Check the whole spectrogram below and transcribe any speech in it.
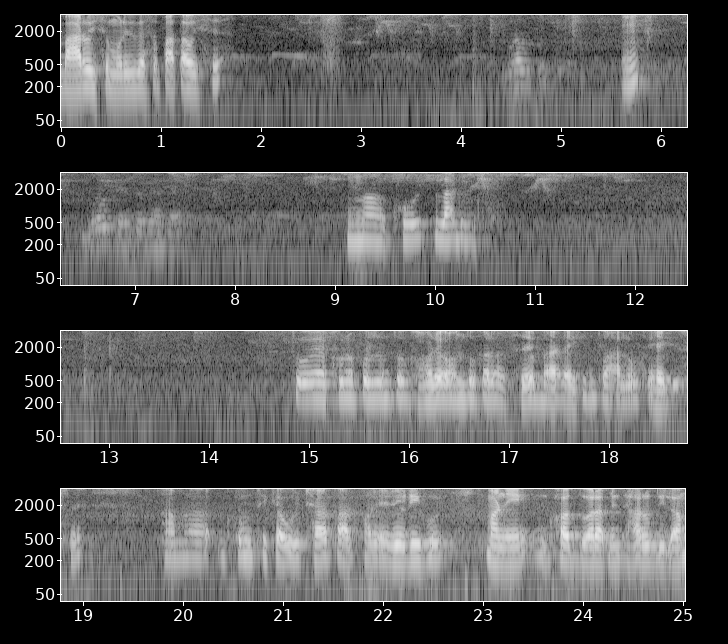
বার হইছে, মরিচ গাছে পাতা হুম? না, কই? লাড়ি তো এখনও পর্যন্ত ঘরে অন্ধকার আছে, বাইরে কিন্তু আলো হয়ে গেছে। আমরা ঘুম থেকে উঠা, তারপরে রেডি হই। মানে ঘর দুয়ার আমি ঝাড়ু দিলাম।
